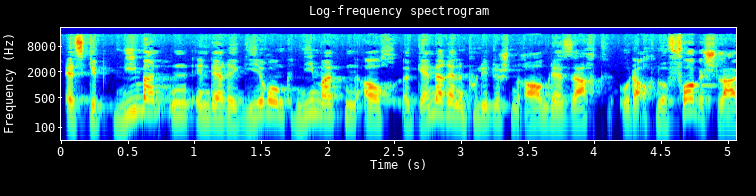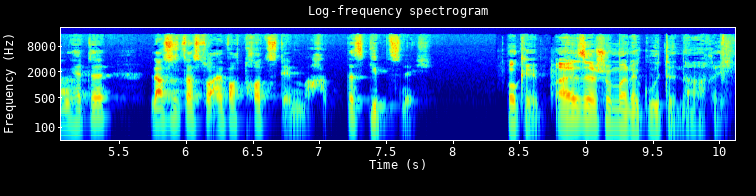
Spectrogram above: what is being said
Es gibt niemanden in der Regierung, niemanden auch äh, generell im politischen Raum, der sagt oder auch nur vorgeschlagen hätte, lass uns das doch einfach trotzdem machen. Das gibt's nicht. Okay, also ja schon mal eine gute Nachricht.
